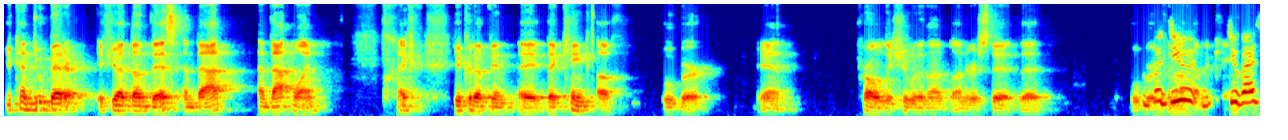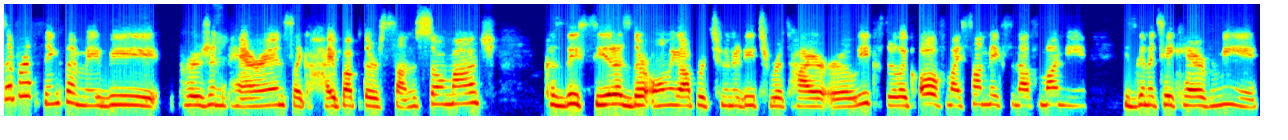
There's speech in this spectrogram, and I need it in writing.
"You can do better if you had done this and that and that one. Like you could have been a, the king of Uber." And probably she would have not understood that Uber But do you do you guys ever think that maybe Persian parents like hype up their sons so much because they see it as their only opportunity to retire early because they're like, oh, if my son makes enough money, he's gonna take care of me.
